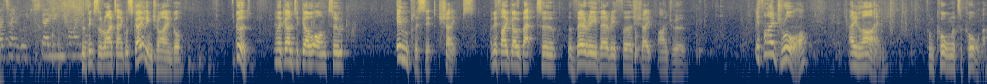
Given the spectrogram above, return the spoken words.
right angled scalene triangle. who thinks it's a right angle scalene triangle? Good. We're going to go on to implicit shapes. And if I go back to the very, very first shape I drew, if I draw a line from corner to corner,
